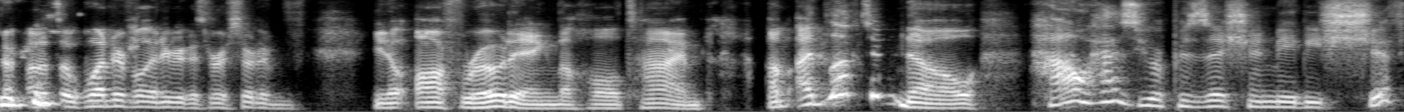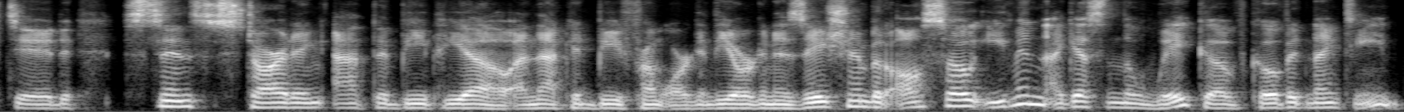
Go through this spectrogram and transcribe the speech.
it's a wonderful interview because we're sort of you know off roading the whole time. Um, I'd love to know how has your position maybe shifted since starting at the BPO, and that could be from organ the organization, but also even I guess in the wake of COVID nineteen.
